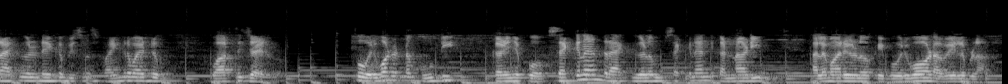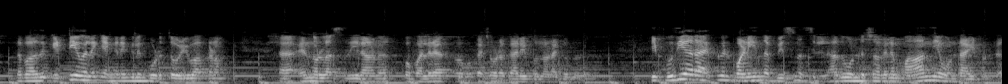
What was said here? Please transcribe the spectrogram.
റാക്കുകളുടെയൊക്കെ ബിസിനസ് ഭയങ്കരമായിട്ട് വർദ്ധിച്ചായിരുന്നു. ഇപ്പോൾ ഒരുപാട് എണ്ണം കൂട്ടി കഴിഞ്ഞപ്പോൾ സെക്കൻഡ് ഹാൻഡ് റാക്കുകളും സെക്കൻഡ് ഹാൻഡ് കണ്ണാടി അലമാരകളും ഒക്കെ ഇപ്പോൾ ഒരുപാട് അവൈലബിൾ ആണ്. അപ്പൊ അത് കിട്ടിയ വിലയ്ക്ക് എങ്ങനെങ്കിലും കൊടുത്ത് ഒഴിവാക്കണം എന്നുള്ള സ്ഥിതിയിലാണ് ഇപ്പോൾ പല കച്ചവടക്കാരും ഇപ്പോൾ നടക്കുന്നത്. ഈ പുതിയ റാക്കുകൾ പണിയുന്ന ബിസിനസ്സിൽ അതുകൊണ്ട് ശകലം മാന്യം ഉണ്ടായിട്ടുണ്ട്.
